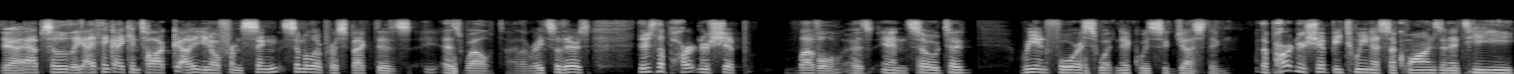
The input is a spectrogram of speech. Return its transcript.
Yeah, absolutely. I think I can talk, uh, you know, from sing- similar perspectives as well, Tyler. Right. So there's there's the partnership level as, and so to reinforce what Nick was suggesting, the partnership between a Sequans and a TE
